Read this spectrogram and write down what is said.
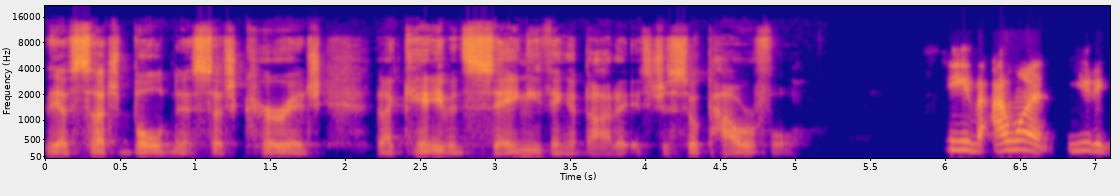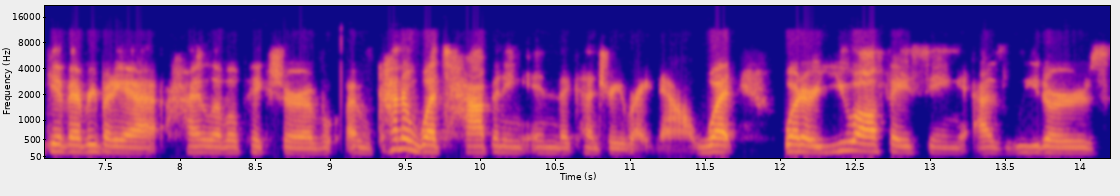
They have such boldness such courage that i can't even say anything about it. It's just so powerful Steve, I want you to give everybody a high level picture of, of kind of what's happening in the country right now. What what are you all facing as leaders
